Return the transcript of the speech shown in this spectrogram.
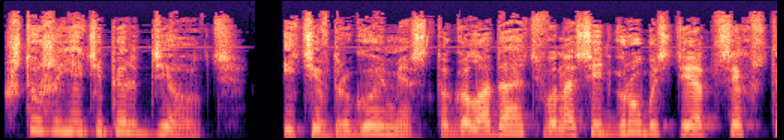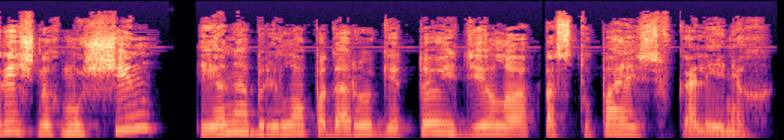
Что же ей теперь делать? Идти в другое место, голодать, выносить грубости от всех встречных мужчин? И она брела по дороге, то и дело оступаясь в коленях.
